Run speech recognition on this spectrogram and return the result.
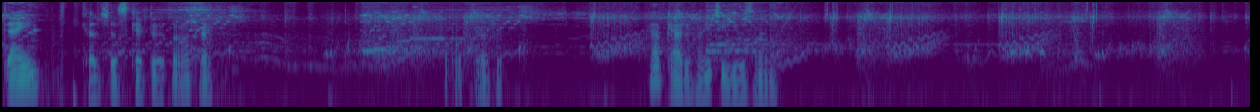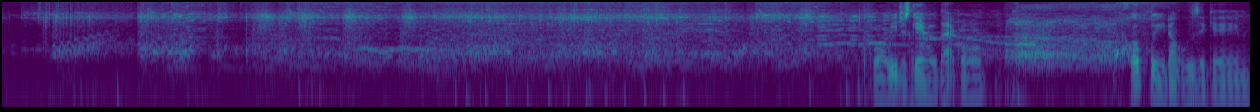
Dang. Could've just kicked it, but okay. How about gadget? I have gadgets, I need to use them. Well, we just gave up that goal. Hopefully you don't lose a game.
